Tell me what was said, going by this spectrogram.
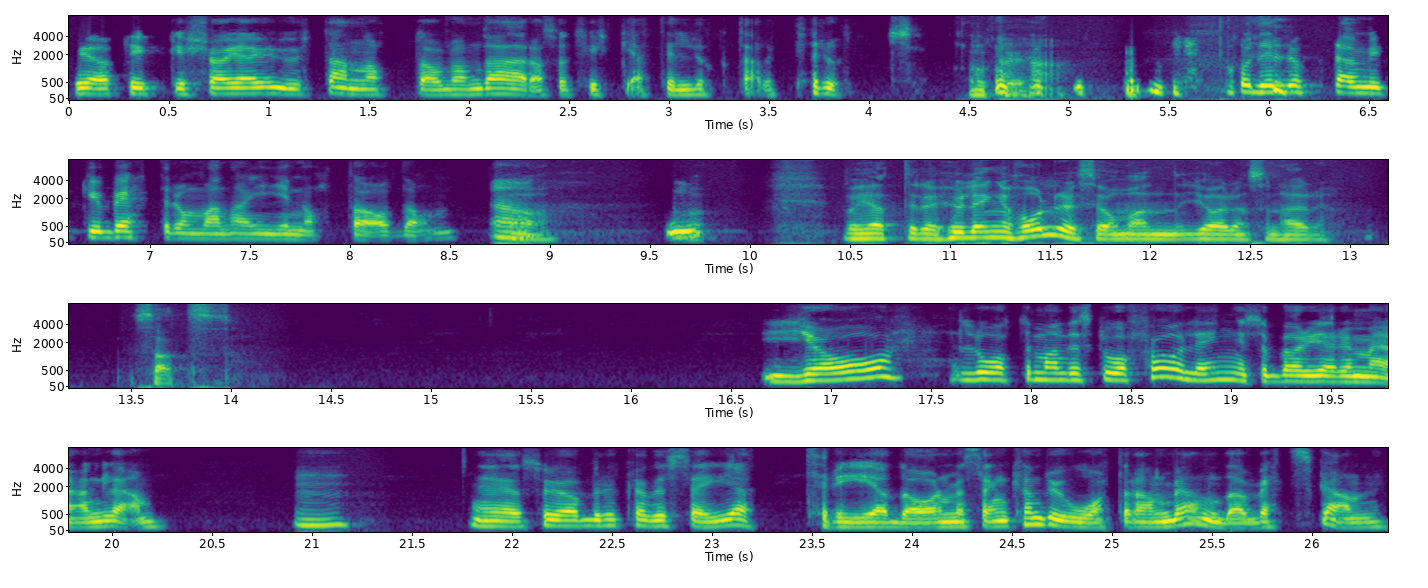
Jag tycker, kör jag utan något av de där så tycker jag att det luktar prutt. Aha. Och det luktar mycket bättre om man har i något av dem. Ja. Mm. Vad heter det? Hur länge håller det sig om man gör en sån här sats? Ja, låter man det stå för länge så börjar det mögla. Mm. Eh, Så jag brukar väl säga tre dagar men sen kan du återanvända vätskan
